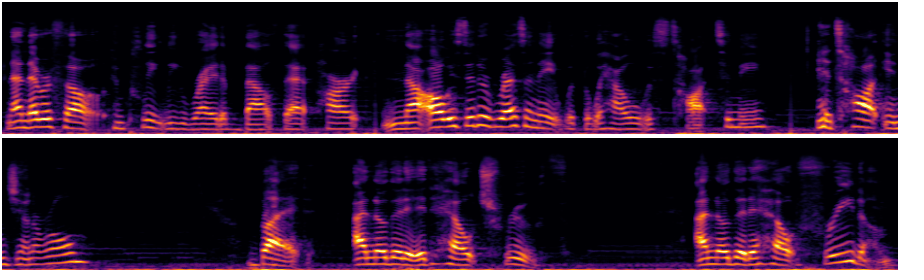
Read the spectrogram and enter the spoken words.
And I never felt completely right about that part. Not always did it resonate with the way how it was taught to me and taught in general. But I know that it held truth. I know that it held freedom.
